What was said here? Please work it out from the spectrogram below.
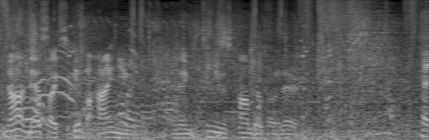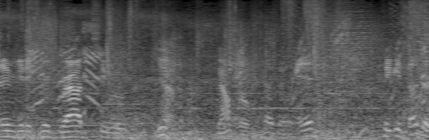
You know how Ness likes to get behind you and then continue his combo from there. Can't even get a good grab to Yeah, down throw. and PK Thunder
